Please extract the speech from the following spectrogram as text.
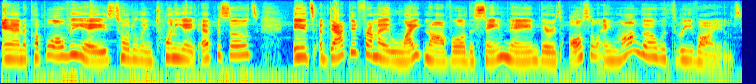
and a couple OVAs totaling 28 episodes. It's adapted from a light novel of the same name. There is also a manga with three volumes.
